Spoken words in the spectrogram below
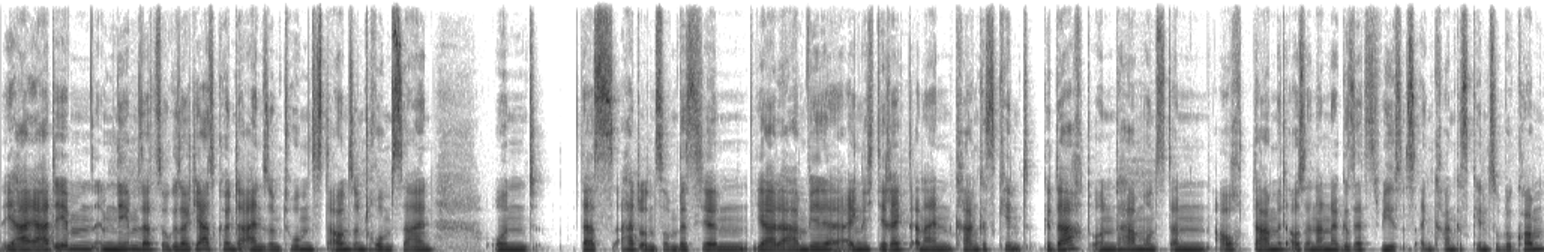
ja, er hat eben im Nebensatz so gesagt, ja, es könnte ein Symptom des Down-Syndroms sein. Und das hat uns so ein bisschen, ja, da haben wir eigentlich direkt an ein krankes Kind gedacht und haben uns dann auch damit auseinandergesetzt, wie es ist, ein krankes Kind zu bekommen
